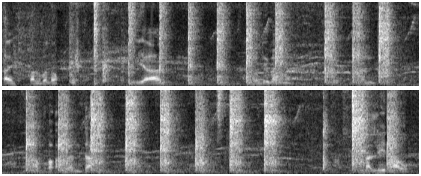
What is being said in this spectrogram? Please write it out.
Ay, paano ba to? Yan. Oh, di ba? Ganda. Napakaganda. Kalinaw.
